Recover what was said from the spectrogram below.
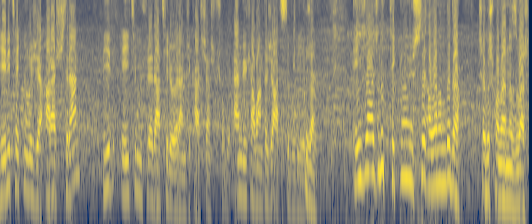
yeni teknoloji araştıran bir eğitim müfredatıyla öğrenci karşılaşmış oluyor. En büyük avantajı artısı bu diyebilirim. Güzel. Eczacılık teknolojisi alanında da çalışmalarınız var.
